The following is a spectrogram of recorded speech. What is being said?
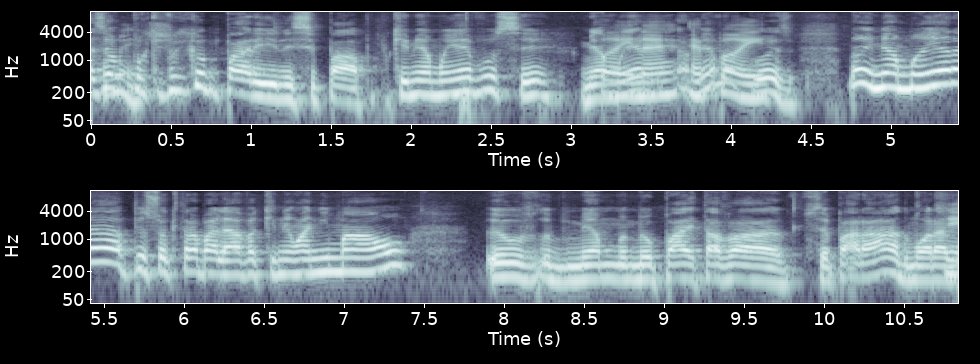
Exatamente. por, que- por que eu parei nesse papo? Porque minha mãe é você. Minha Pai, mãe né? é a É mesma pai. coisa. Não, e minha mãe era a pessoa que trabalhava que nem um animal. Eu, minha- meu pai tava separado, morava em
